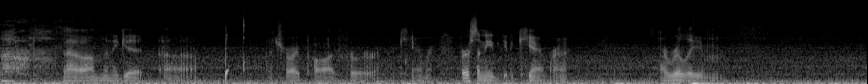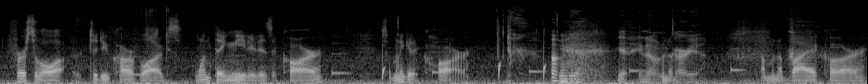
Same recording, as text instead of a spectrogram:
I don't know. So I'm gonna get uh, a tripod for a camera. First I need to get a camera. I really am. First of all, to do car vlogs, one thing needed is a car. So I'm gonna get a car. Oh yeah. Yeah, you know, in a car, yeah. I'm gonna buy a car,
